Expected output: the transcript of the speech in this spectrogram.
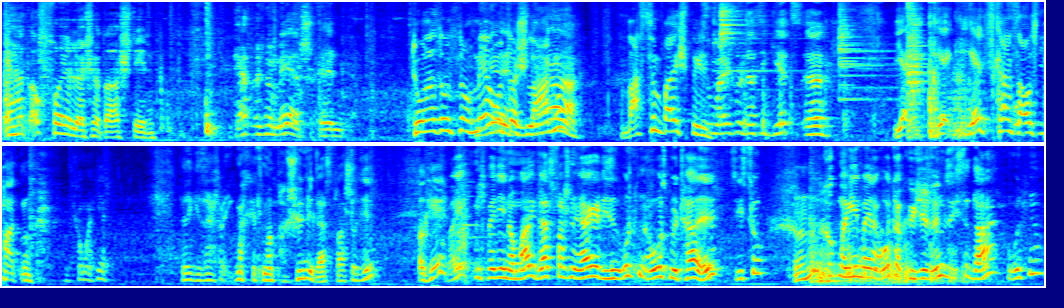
er hat auch Feuerlöscher dastehen. Der hat euch noch mehr. Äh, Du hast uns noch mehr Nee, unterschlagen. ja. Was zum Beispiel? zum Beispiel, dass ich jetzt. Äh, Ja, ja, jetzt kannst du auspacken. schau mal hier. Dass ich gesagt habe, ich mache jetzt mal ein paar schöne Gasflaschen hin. Okay? Weil ich mich bei den normalen Gasflaschen ärgere, die sind unten aus Metall. Siehst du? Und guck mal hier in meine Autoküche drin. Siehst du da? Unten?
